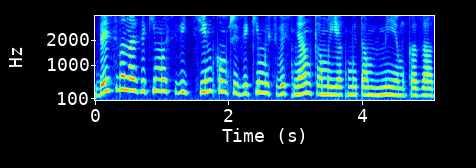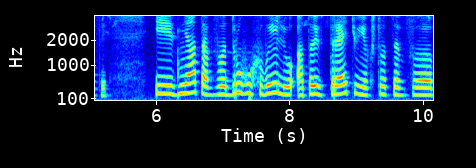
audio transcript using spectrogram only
десь вона з якимось відтінком чи з якимись веснянками, як ми там вміємо казати, і знята в другу хвилю, а то й в третю, якщо це в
